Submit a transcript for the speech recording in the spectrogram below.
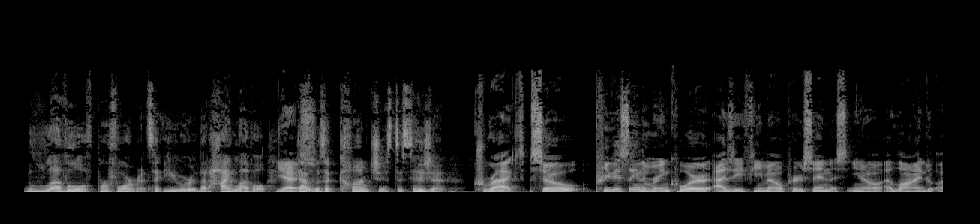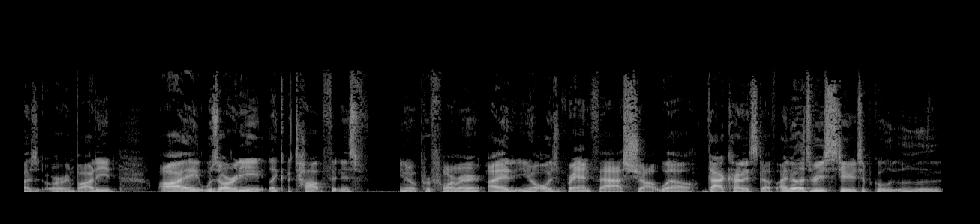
level of performance that you were that high level, Yes. that was a conscious decision. Correct. So previously in the Marine Corps, as a female person, you know, aligned as, or embodied, I was already like a top fitness, you know, performer. I had, you know, always ran fast, shot well, that kind of stuff. I know that's very stereotypical, ugh.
